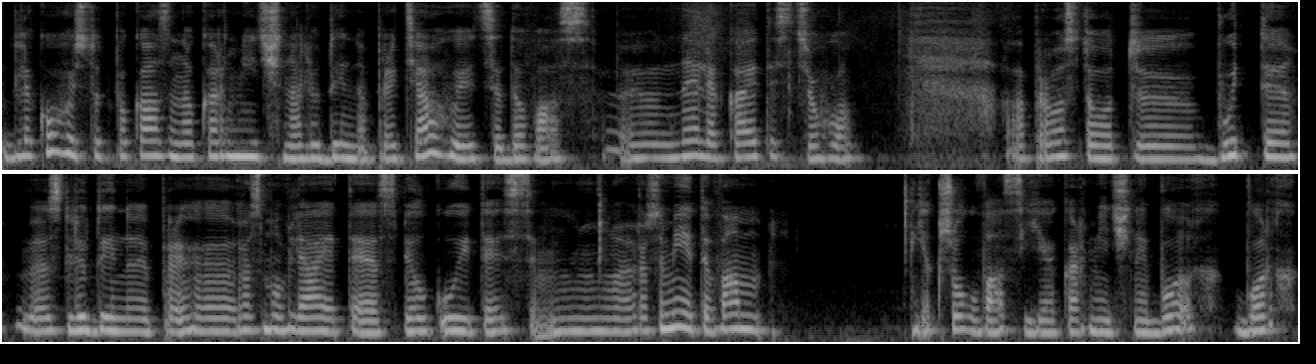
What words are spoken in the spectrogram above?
Для когось тут показано кармічна людина притягується до вас. Е, Не лякайтесь цього. Просто от е, будьте е, з людиною, розмовляйте, спілкуйтесь. Розумієте, вам, якщо у вас є кармічний борг, борг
